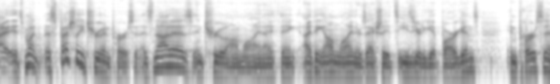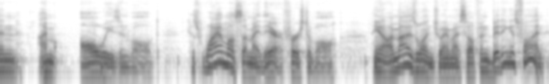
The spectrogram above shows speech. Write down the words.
it's much, especially true in person. It's not as in true online. I think. I think online there's actually it's easier to get bargains. In person, I'm always involved because why else am I there? First of all, you know I might as well enjoy myself, and bidding is fun.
